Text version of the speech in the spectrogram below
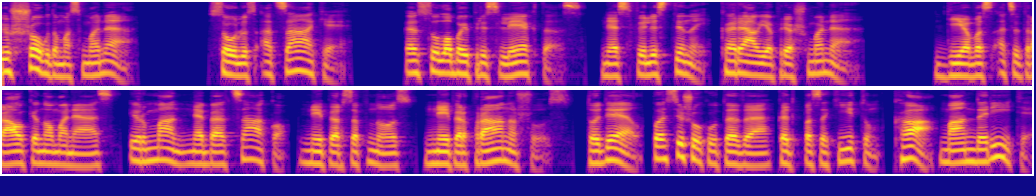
iššaukdamas mane? Saulius atsakė, esu labai prislėgtas, nes Filistinai kariauja prieš mane. Dievas atsitraukia nuo manęs ir man nebeatsako nei per sapnus, nei per pranašus. Todėl pasišaukau tave, kad pasakytum, ką man daryti.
